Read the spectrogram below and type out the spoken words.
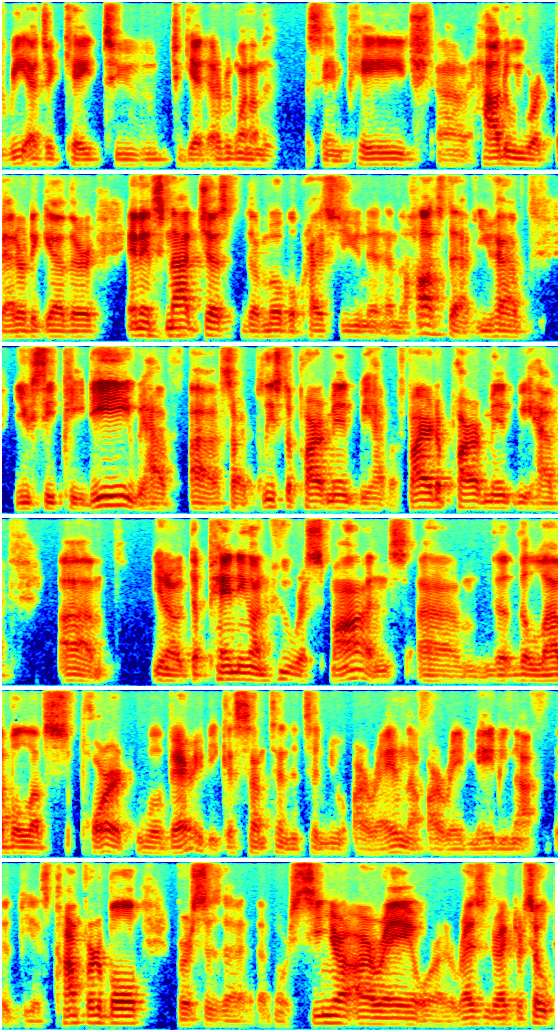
re-educate to to get everyone on the same page? Uh, how do we work better together? And it's not just the mobile crisis unit and the hall staff you have ucpd we have uh, sorry police department we have a fire department we have um, you know, depending on who responds, um, the, the level of support will vary because sometimes it's a new RA and the RA maybe not be as comfortable versus a, a, more senior RA or a resident director. So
